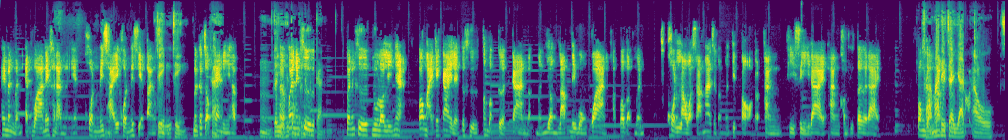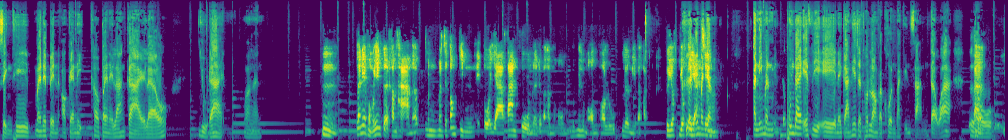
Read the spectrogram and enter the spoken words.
ให้มันเหมือน advance ได้ขนาดไหนอะคนไม่ใช้คนไม่เสียตังค์ซื้อ จริงจริงมันก็จบใช่แค่นี้ครับ อืมก็อยู่ที่เพราะตรฉะงนั้นนี้คือเหมือนกันเพราะฉะนั้นคือนูโรลิงเนี่ยเป้าหมายใกล้ๆเลยก็คือต้องแบบเกิดการแบบเหมือนยอมรับในวงกว้างครับว่าแบบเหมือนคนเราอะสามารถจะแบบเหมือนติดต่อกับทาง PC ได้ทางคอมพิวเตอร์ได้ต้องยอสามมารถบที่จะยัดเอาสิ่งที่ไม่ได้เป็นออร์แกนิกเข้าไปในร่างกายแล้วอยู่ได้ว่างั้น อืม แล้วเนี่ยผมก็ยังเกิดคำถามนะมันมันจะต้องกินไอตัวยาต้านภูมิเลยหรือเปล่าครับหมออมไม่รู้หมออมพอรู้เรื่องนี้ป่ะครับ คือยกยกคือตัอัวนอย่างนี้มันเช่ยันงอันนี้มันเพิ่งได้ FDA ในการที่จะทดลองกับคนพาร์กินสัน แต่ว่าเรา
